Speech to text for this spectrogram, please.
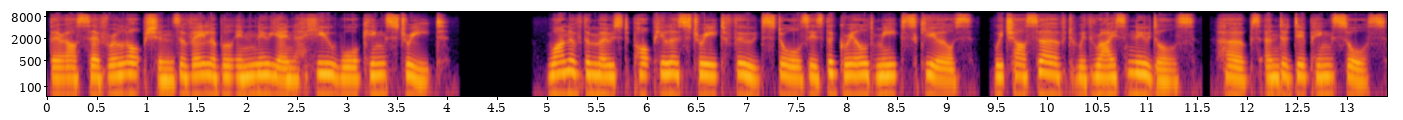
there are several options available in Nguyen Hue Walking Street. One of the most popular street food stalls is the grilled meat skewers, which are served with rice noodles, herbs and a dipping sauce.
